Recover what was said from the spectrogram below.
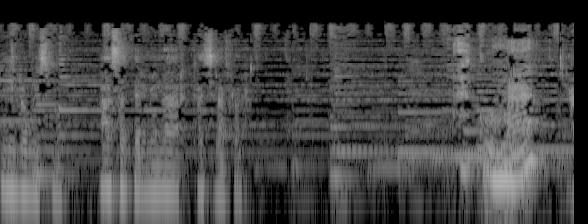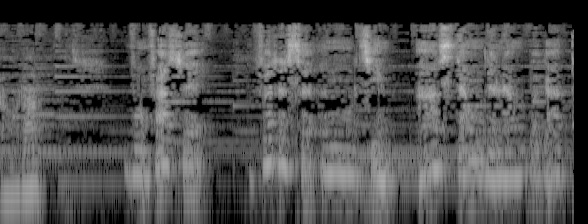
Y lo mismo, hasta terminar casi la flor. Acum Ahora vom face fără să înmulțim. Astea unde le-am băgat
